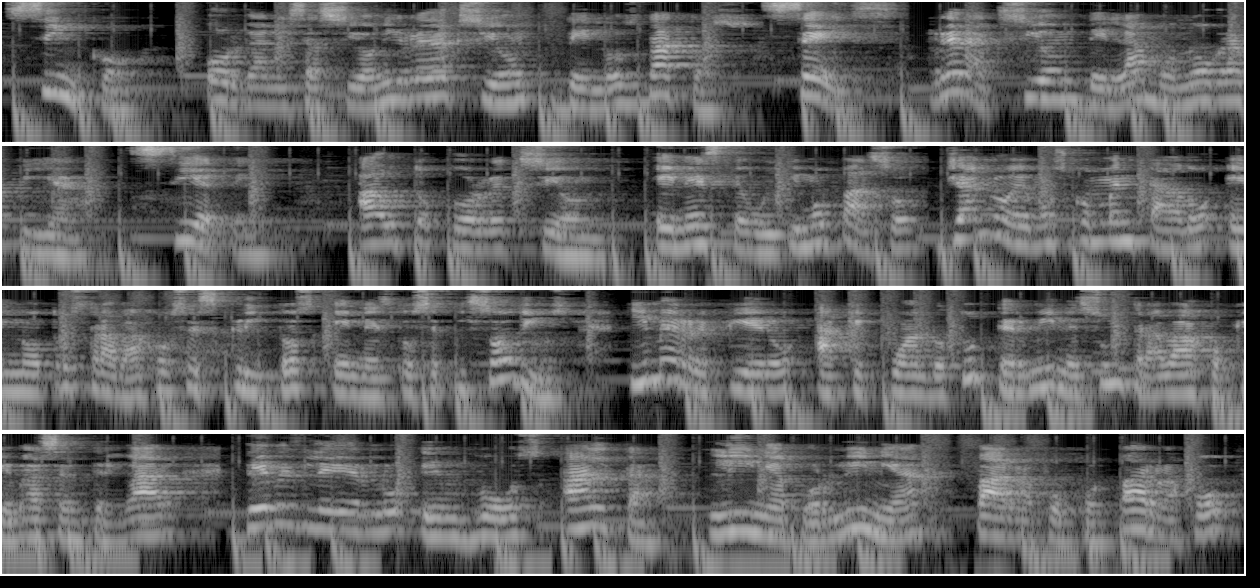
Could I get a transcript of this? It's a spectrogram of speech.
5. Organización y redacción de los datos. 6. Redacción de la monografía. 7 autocorrección. En este último paso ya lo hemos comentado en otros trabajos escritos en estos episodios y me refiero a que cuando tú termines un trabajo que vas a entregar debes leerlo en voz alta, línea por línea, párrafo por párrafo,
